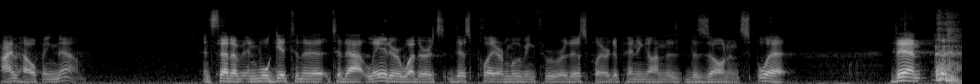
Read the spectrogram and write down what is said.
I'm helping them. Instead of, and we'll get to, the, to that later, whether it's this player moving through or this player, depending on the, the zone and split. Then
